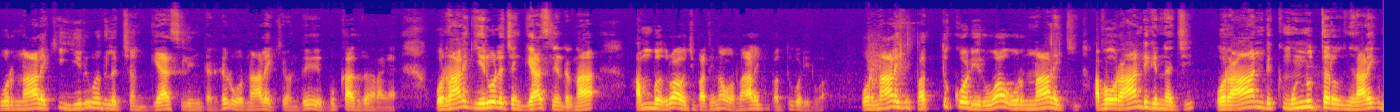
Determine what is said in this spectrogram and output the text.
ஒரு நாளைக்கு இருபது லட்சம் கேஸ் சிலிண்டர்கள் ஒரு நாளைக்கு வந்து புக் ஆகுது வராங்க. ஒரு நாளைக்கு இருபது லட்சம் கேஸ் சிலிண்டர்னா ஐம்பது ரூபா வச்சு பார்த்தீங்கன்னா ஒரு நாளைக்கு பத்து கோடி ரூபா. ஒரு நாளைக்கு பத்து கோடி ரூபா ஒரு நாளைக்கு. அப்போ ஒரு ஆண்டுக்கு என்னாச்சு? ஒரு ஆண்டுக்கு முந்நூற்றி நாளைக்கு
